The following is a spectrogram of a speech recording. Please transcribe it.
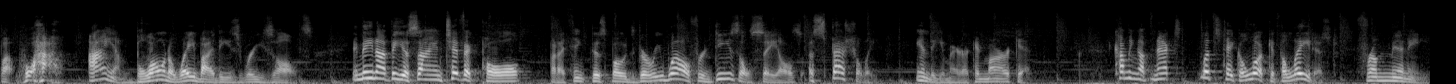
But wow, I am blown away by these results. It may not be a scientific poll, but I think this bodes very well for diesel sales, especially in the American market. Coming up next, let's take a look at the latest from Mini.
